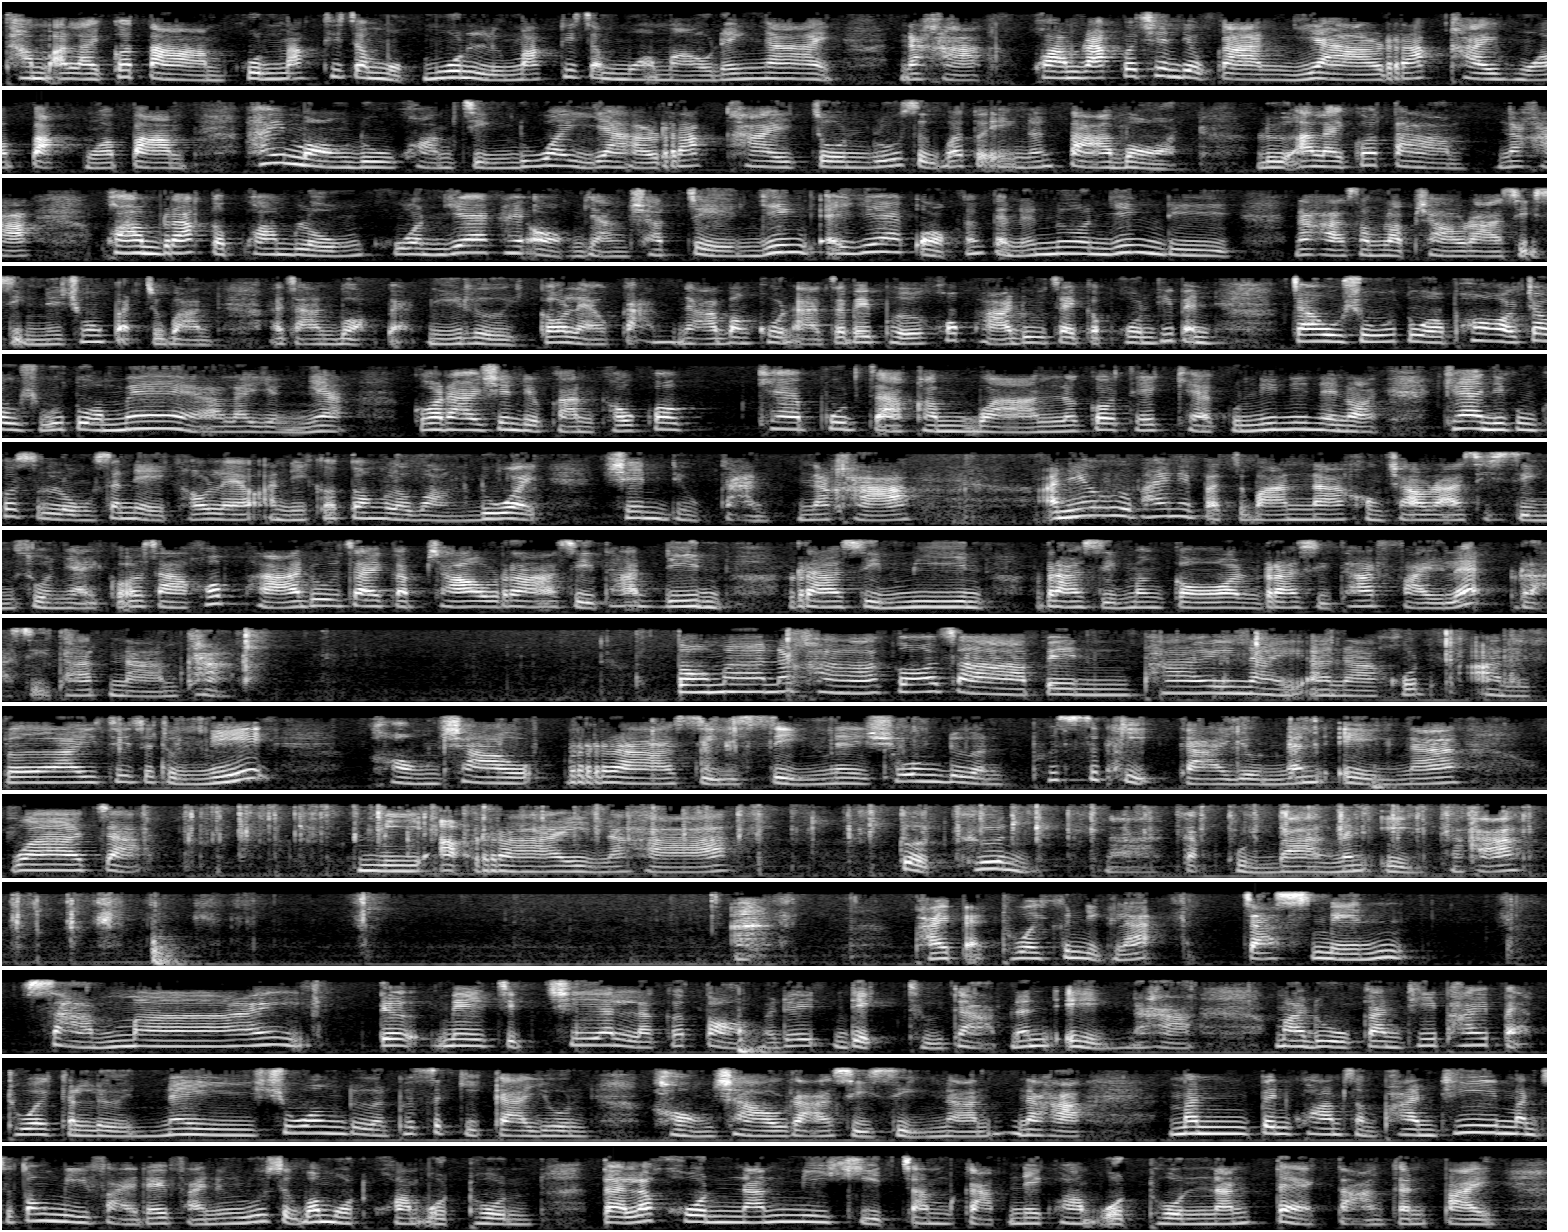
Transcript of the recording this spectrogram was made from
ทำอะไรก็ตาม คุณมักที่จะหมกมุ่นหรือมักที่จะมัวเมาได้ง่ายนะคะ ความรักก็เช่นเดียวกัน อย่ารักใครหัวปักหัวปาม ให้มองดูความจริงด้วย อย่ารักใครจนรู้สึกว่าตัวเองนั้นตาบอด หรืออะไรก็ตามนะคะ ความรักกับความหลงควรแยกให้ออกอย่างชัดเจน ยิ่งไอ้แยกออกตั้งแต่เนิ่นๆยิ่งดีนะคะสำหรับชาวราศีสิงห์ในช่วงปัจจุบัน อาจารย์บอกแบบนี้เลยก็แล้วกันนะคะบางคนอาจจะไปเผลอคบหาดูใจกับคนที่เป็นเจ้าชู้ตัวพ่อเจ้าชู้ตัวแม่อะไรอย่างเงี้ยก็ได้เช่นเดียวกันเขาก็แค่พูดจาคำหวานแล้วก็เทคแคร์คุณนิดๆหน่อยๆแค่นี้คุณก็หลงเสน่ห์เขาแล้ว อันนี้ก็ต้องระวังด้วย เช่นเดียวกันนะคะ อันนี้ก็คือไพ่ในปัจจุบันนะของชาวราศีสิงห์ส่วนใหญ่ก็จะคบหาดูใจกับชาวราศีธาตุดิน ราศีมีน ราศีมังกร ราศีธาตุไฟและราศีธาตุน้ำค่ะ ต่อมานะคะก็จะเป็นไพ่ในอนาคตอันใกล้ที่จะถึงนี้ของชาวราศีสิงห์ในช่วงเดือนพฤศจิกายนนั่นเองนะ ว่าจะมีอะไรนะคะ เกิดขึ้นนะกับคุณบ้างนั่นเองนะคะอะไพ่แปดถ้วยขึ้นอีกแล้ว Judgment สามไม้ The Magician แล้วก็ต่อมาด้วยเด็กถือดาบนั่นเองนะคะ มาดูกันที่ไพ่แปดถ้วยกันเลย ในช่วงเดือนพฤศจิกายนของชาวราศีสิงห์นั้นนะคะ มันเป็นความสัมพันธ์ที่มันจะต้องมีฝ่ายใดฝ่ายหนึ่งรู้สึกว่าหมดความอดทน แต่ละคนนั้นมีขีดจำกัดในความอดทนนั้นแตกต่างกันไป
